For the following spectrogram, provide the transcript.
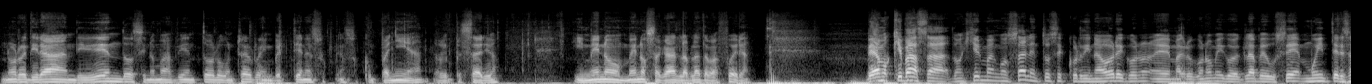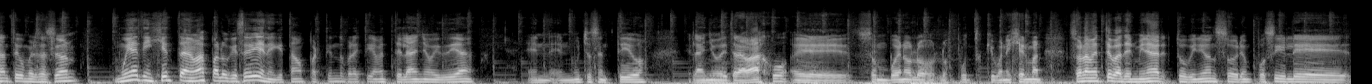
no retiraban dividendos, sino más bien todo lo contrario, reinvertían en sus, en sus compañías, los empresarios, y menos, menos sacar la plata para afuera. Veamos qué pasa. Don Germán González, entonces coordinador eh, macroeconómico de CLAPE UC, muy interesante conversación, muy atingente además para lo que se viene, que estamos partiendo prácticamente el año hoy día, en, muchos sentidos, el año de trabajo. Eh, son buenos los, puntos que pone Germán. Solamente para terminar, tu opinión sobre un posible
